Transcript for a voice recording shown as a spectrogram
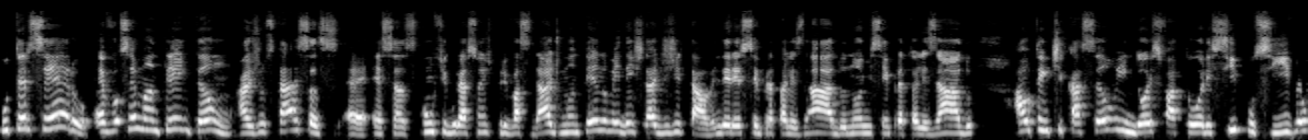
O terceiro é você manter, então, ajustar essas, é, essas configurações de privacidade, mantendo uma identidade digital, endereço sempre atualizado, nome sempre atualizado, autenticação em dois fatores, se possível.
